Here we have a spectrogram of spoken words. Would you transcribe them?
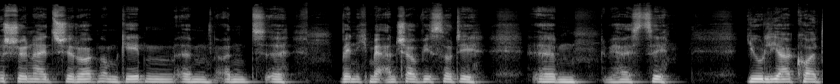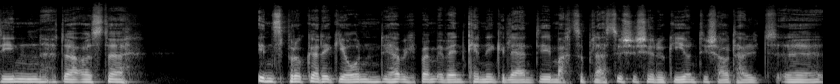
Schönheitschirurgen umgeben ähm, und äh, wenn ich mir anschaue, wie so die, wie heißt sie, Julia Cordin da aus der Innsbrucker Region, die habe ich beim Event kennengelernt, die macht so plastische Chirurgie und die schaut halt äh,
